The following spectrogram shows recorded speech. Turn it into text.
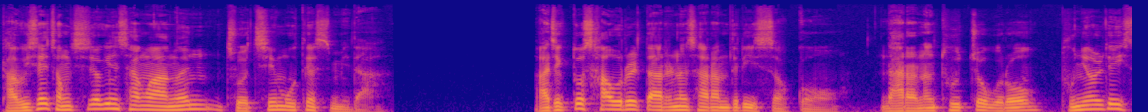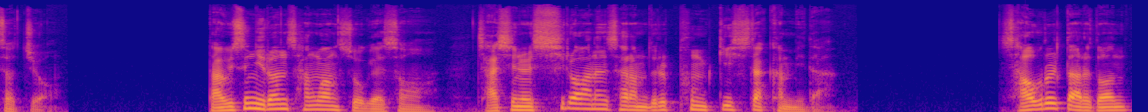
다윗의 정치적인 상황은 좋지 못했습니다. 아직도 사울을 따르는 사람들이 있었고 나라는 두 쪽으로 분열돼 있었죠. 다윗은 이런 상황 속에서 자신을 싫어하는 사람들을 품기 시작합니다. 사울을 따르던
